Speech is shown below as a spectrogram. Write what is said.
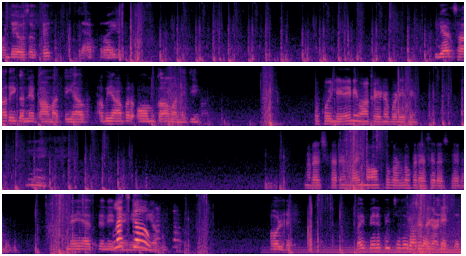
बंदे हो सकते लेफ़्ट राइट यार सारी गन्ने काम आती हैं? अब अब यहाँ पर ओम काम आनी थी? तो कोई लिया ही नहीं वहाँ क्रेडर पड़ी थी। रश करें भाई नॉक तो कर लो फिर ऐसे रश करें नहीं ऐसे नहीं Let's जाएँगे go. अभी अब होल्ड भाई मेरे पीछे से पीछे से गाड़ी। है।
